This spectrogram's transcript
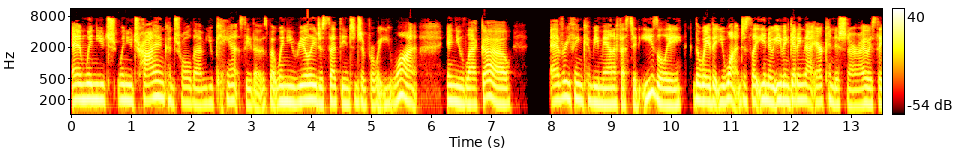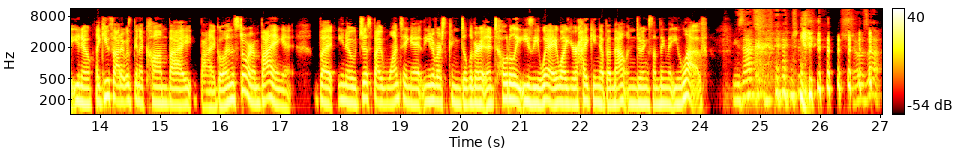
and when you tr- when you try and control them you can't see those. But when you really just set the intention for what you want and you let go everything can be manifested easily the way that you want. Just like you know even getting that air conditioner. I always say you know like you thought it was going to come by by going in the store and buying it. But you know just by wanting it the universe can deliver it in a totally easy way while you're hiking up a mountain doing something that you love. Exactly. shows up.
